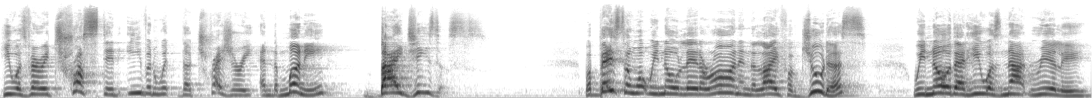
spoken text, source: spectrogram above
he was very trusted, even with the treasury and the money, by Jesus. But based on what we know later on in the life of Judas, we know that he was not really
